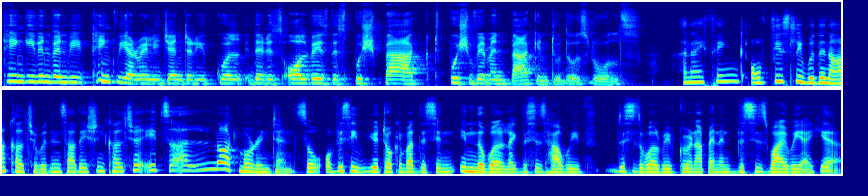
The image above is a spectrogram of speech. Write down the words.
think even when we think we are really gender equal there is always this pushback to push women back into those roles And I think obviously within our culture, within South Asian culture, it's a lot more intense. So obviously you're talking about this in, in the world, like this is how we've this is the world we've grown up in and this is why we are here.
